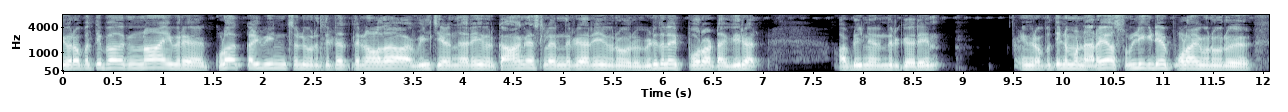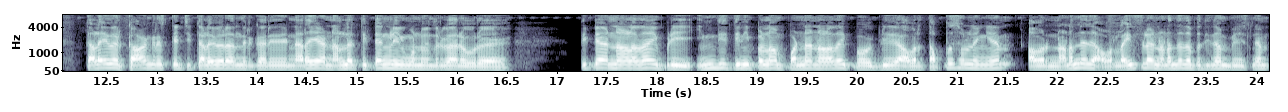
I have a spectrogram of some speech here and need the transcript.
இவரை பற்றி பார்க்கணும்னா இவர் குலக்கல்வின்னு சொல்லி ஒரு திட்டத்தினால தான் வீழ்ச்சி அடைஞ்சார். இவர் காங்கிரஸில் இருந்திருக்காரு. இவர் ஒரு விடுதலை போராட்ட வீரர் அப்படின்னு இருந்திருக்காரு. இவரை பற்றி நம்ம நிறையா சொல்லிக்கிட்டே போகலாம் இவர் ஒரு தலைவர் காங்கிரஸ் கட்சி தலைவராக இருந்திருக்காரு. நிறையா நல்ல திட்டங்களையும் கொண்டு வந்திருக்காரு. ஒரு திட்டனால தான் இப்படி இந்தி திணிப்பெல்லாம் பண்ணனால தான் இப்போ இப்படி அவர் தப்பு சொல்லுங்க. அவர் நடந்தது அவர் லைஃப்பில் நடந்ததை பற்றி தான் பேசினேன்.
